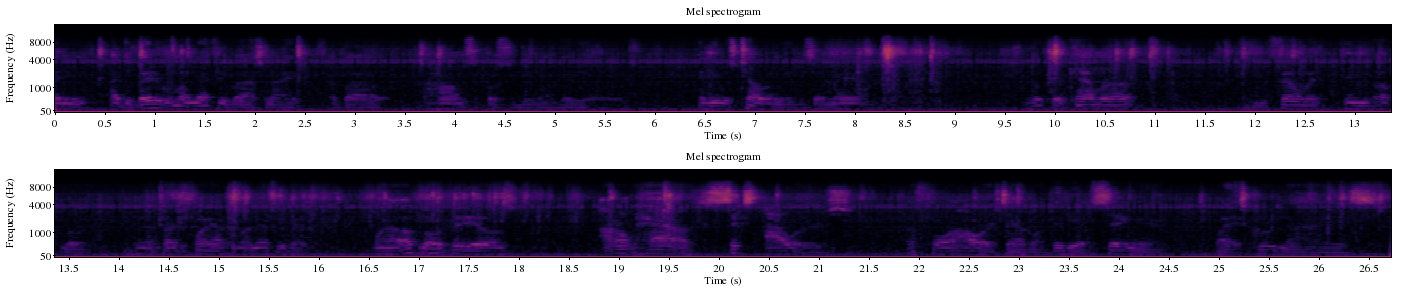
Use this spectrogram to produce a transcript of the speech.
And I debated with my nephew last night about how I'm supposed to do my videos. And he was telling me, he said, man, look the camera up, you film it, then you upload it. And then I tried to point out to my nephew that when I upload videos, I don't have six hours or four hours to have my video sitting there while it's scrutinize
